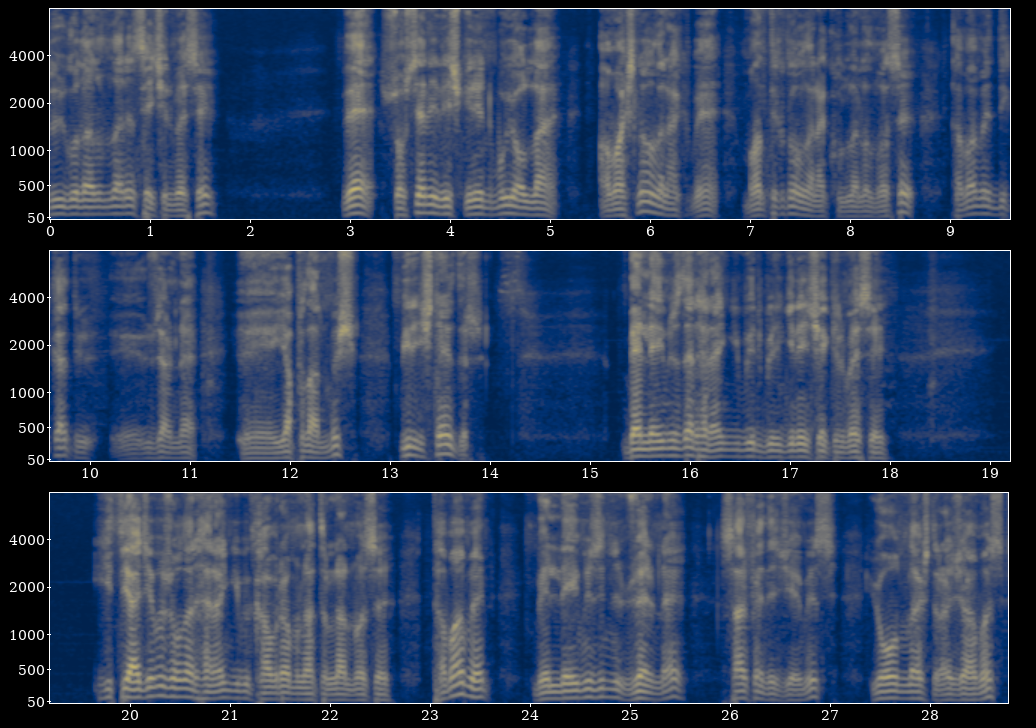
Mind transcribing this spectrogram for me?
duygulanımların seçilmesi ve sosyal ilişkinin bu yolla amaçlı olarak ve mantıklı olarak kullanılması tamamen dikkat e, üzerine e, yapılanmış bir işlevdir. Belleğimizden herhangi bir bilginin çekilmesi, ihtiyacımız olan herhangi bir kavramın hatırlanması tamamen belleğimizin üzerine sarf edeceğimiz, yoğunlaştıracağımız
